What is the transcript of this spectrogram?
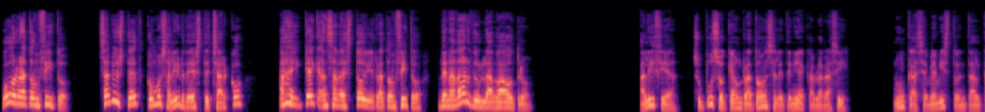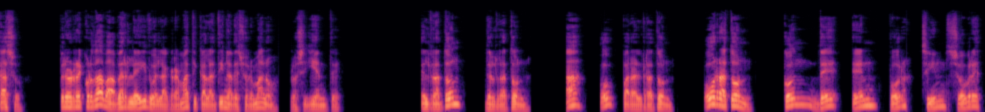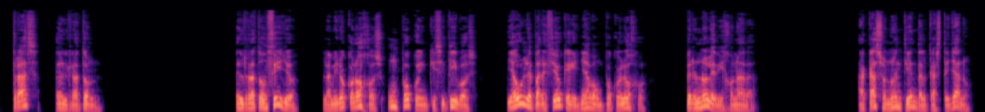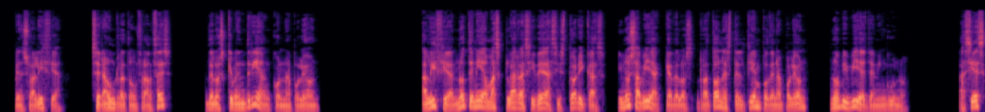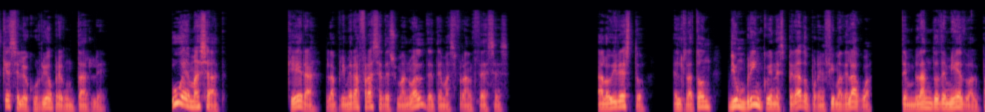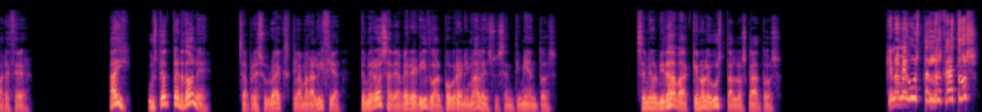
Oh, ratoncito. ¿Sabe usted cómo salir de este charco? ¡Ay, qué cansada estoy, ratoncito, de nadar de un lado a otro! Alicia supuso que a un ratón se le tenía que hablar así. Nunca se había visto en tal caso, pero recordaba haber leído en la gramática latina de su hermano lo siguiente. El ratón del ratón. A o para el ratón. O ratón. Con, de, en, por, sin, sobre, tras el ratón. El ratoncillo la miró con ojos un poco inquisitivos, y aún le pareció que guiñaba un poco el ojo, pero no le dijo nada. ¿Acaso no entienda el castellano? pensó Alicia. ¿Será un ratón francés? De los que vendrían con Napoleón. Alicia no tenía más claras ideas históricas y no sabía que de los ratones del tiempo de Napoleón no vivía ya ninguno. Así es que se le ocurrió preguntarle ¿Où est Machat? Que era la primera frase de su manual de temas franceses. Al oír esto, el ratón dio un brinco inesperado por encima del agua, temblando de miedo al parecer. ¡Ay! Usted perdone. se apresuró a exclamar Alicia, temerosa de haber herido al pobre animal en sus sentimientos. Se me olvidaba que no le gustan los gatos. ¿Que no me gustan los gatos?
